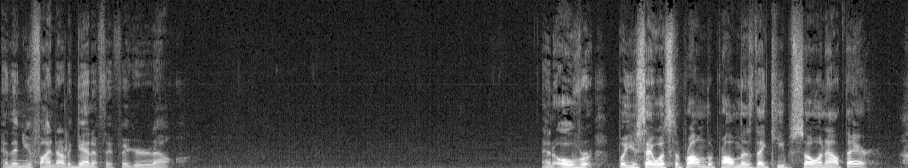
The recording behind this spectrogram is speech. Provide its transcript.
And then you find out again if they figured it out. And over, but you say, what's the problem? The problem is they keep sowing out there.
